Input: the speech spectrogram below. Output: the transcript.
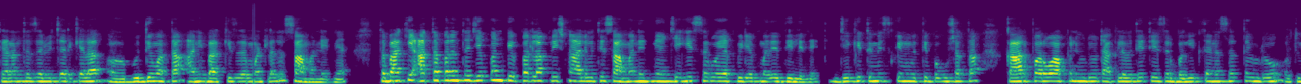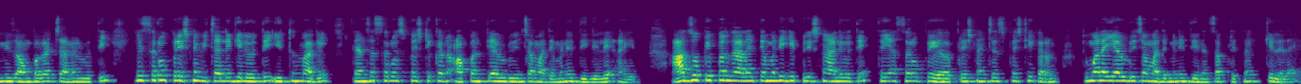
त्यानंतर जर विचार केला बुद्धिमत्ता आणि बाकी जर म्हटलं तर सामान्य ज्ञान. तर बाकी आतापर्यंत जे पण पेपरला प्रश्न आले होते सामान्य ज्ञानचे हे सर्व या पीडीएफमध्ये दिलेले आहेत. जे की तुम्ही स्क्रीनवरती बघू शकता. काल परवा आपण व्हिडिओ टाकले होते ते जर बघितले नसेल तर व्हिडिओ तुम्ही जाऊन बघा चॅनलवरती हे सर्व प्रश्न विचारले गेले होते इथून मागे. त्यांचं सर्व स्पष्टीकरण आपण त्या व्हिडिओच्या माध्यमाने दिलेले आहेत. आज जो पेपर झालाय त्यामध्ये हे प्रश्न आले होते. तर या सर्व प्रश्नांचे स्पष्टीकरण तुम्हाला या व्हिडिओच्या माध्यमाने देण्याचा प्रयत्न केलेला आहे.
